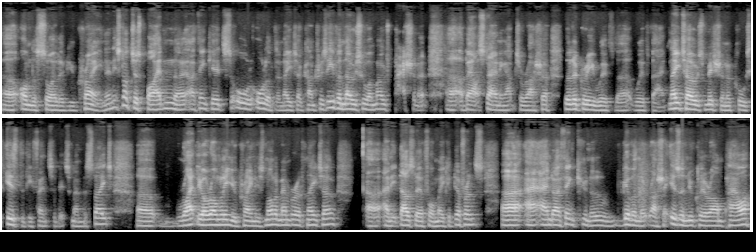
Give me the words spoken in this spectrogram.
uh, on the soil of Ukraine. And it's not just Biden. Uh, I think it's all, all of the NATO countries, even those who are most passionate uh, about standing up to Russia, that agree with, uh, with that. NATO's mission, of course, is the defense of its member states. Uh, rightly or wrongly, Ukraine is not a member of NATO. Uh, and it does therefore make a difference. Uh, and I think, you know, given that Russia is a nuclear armed power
